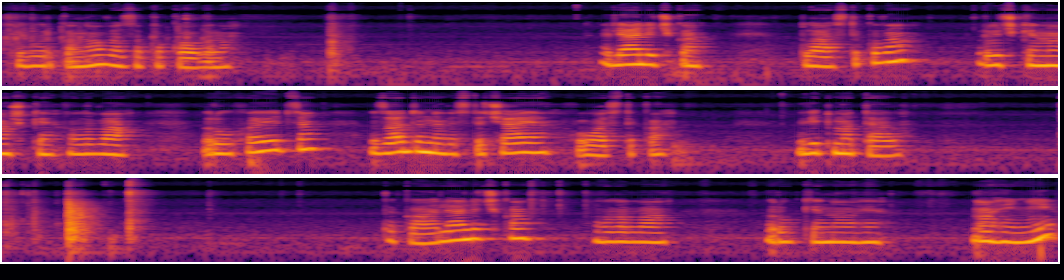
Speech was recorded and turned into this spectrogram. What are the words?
фігурка нова запакована. Лялечка пластикова, ручки, ножки, голова рухаються, ззаду не вистачає хвостика від Mattel. Така лялечка, голова, руки, ноги. Ноги ні,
